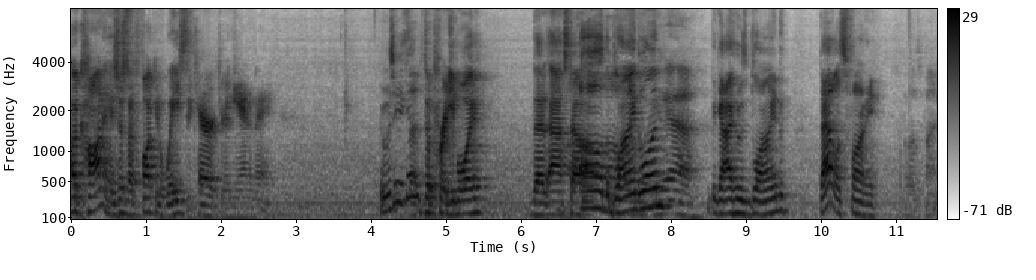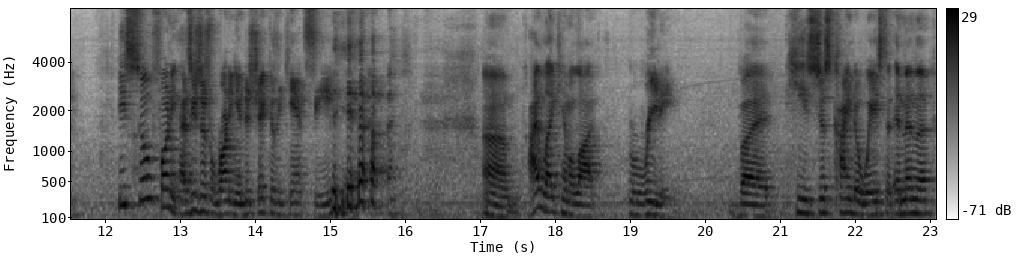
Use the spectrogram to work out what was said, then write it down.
Akane is just a fucking wasted character in the anime. Who was he again? The pretty boy that asked out. Oh, the blind one. Yeah, The guy who's blind. That was funny. that was funny. He's so funny as he's just running into shit because he can't see. Um, I like him a lot reading, but he's just kind of wasted. And then the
